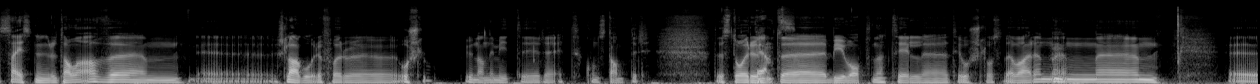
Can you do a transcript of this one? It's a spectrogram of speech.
1600-tallet av eh, eh, slagordet for eh, Oslo. Unanimiter et konstanter. Det står rundt eh, byvåpenet til, eh, til Oslo, så det var en, Mm. en eh, eh,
